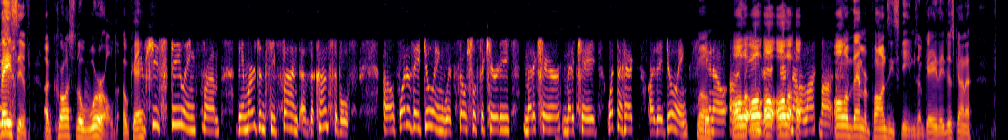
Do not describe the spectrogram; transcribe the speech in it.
pervasive across the world. Okay. If she's stealing from the emergency fund of the constables, uh, what are they doing with Social Security, Medicare, Medicaid? What the heck are they doing? Well, you know, uh, all, all, that all, all, all, a lockbox. all of them are Ponzi schemes. Okay, they just kind of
